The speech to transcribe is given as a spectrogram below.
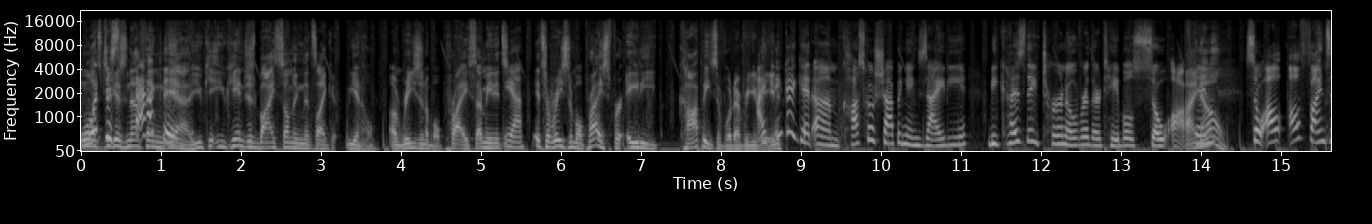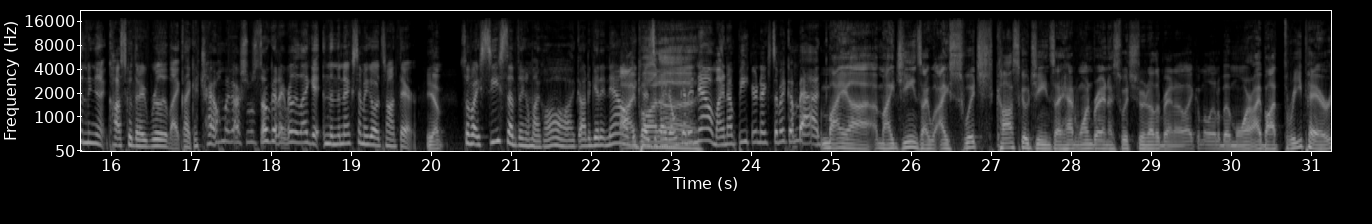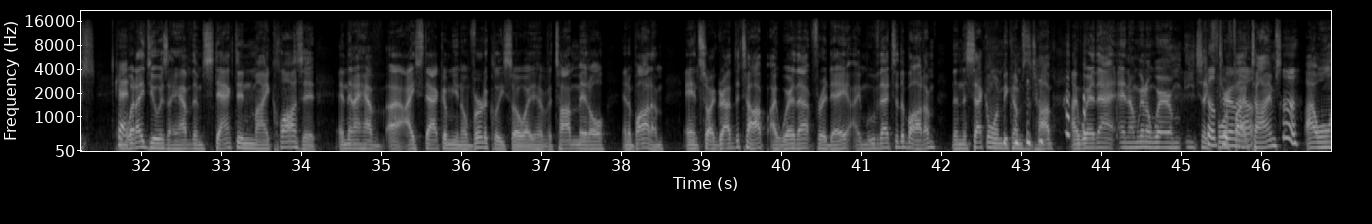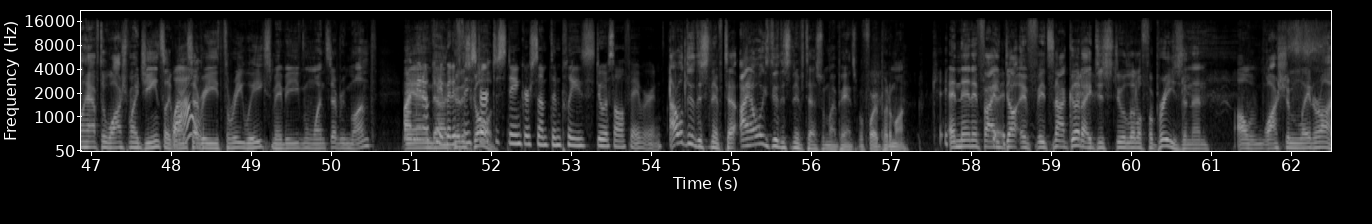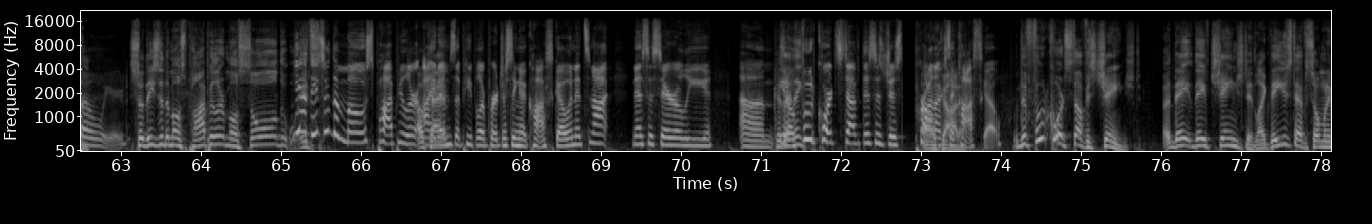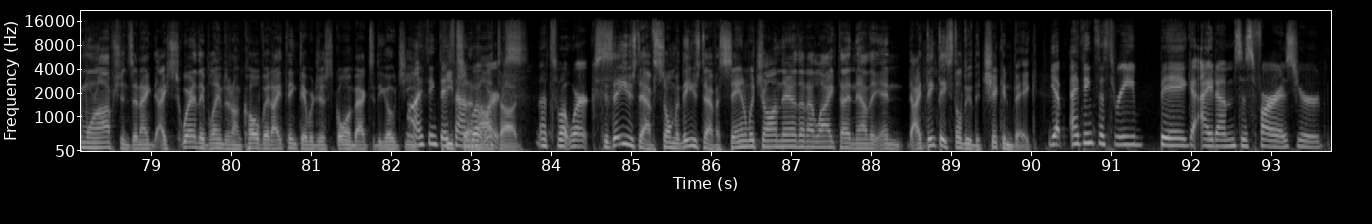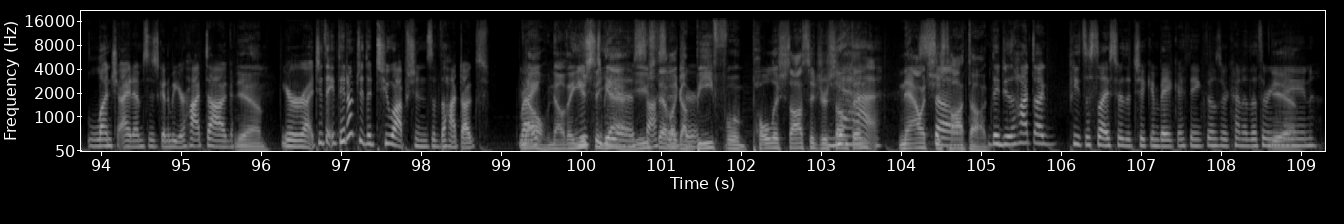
Well, what it's because nothing. happened? Yeah, you can't. You can't just buy something that's like you know a reasonable price. I mean, it's Yeah. it's a reasonable price for eighty copies of whatever you need. I think I get um, Costco shopping anxiety because they turn over their tables so often. I know. So I'll I'll find something at Costco that I really like. Like I try, oh my gosh, it was so good, I really like it. And then the next time I go, it's not there. yep. So if I see something, I'm like, oh, I got to get it now I because if I don't get uh, it now, it might not be here next time I come back. My uh my jeans. I I switched Costco jeans. I had one brand. I switched to another brand. I like them a little bit more. I bought three pairs. Okay. And what I do is I have them stacked in my closet, and then I have uh, I stack them, you know, vertically. So I have a top, middle, and a bottom. And so I grab the top, I wear that for a day, I move that to the bottom, then the second one becomes the top. I wear that, and I'm gonna wear them each like Filter four or five out. times. I won't have to wash my jeans like once every three weeks, maybe even once every month. I mean, And, okay, uh, but if they start gold. to stink or something, please do us all a favor and I will do the sniff test. I always do the sniff test with my pants before I put them on. And then if I don't, if it's not good, I just do a little Febreze and then I'll wash them later on. So weird. So these are the most popular, most sold. Yeah, It's- these are the most popular Okay. items that people are purchasing at Costco, and it's not necessarily um, 'Cause you I know think- food court stuff. This is just products got at it. Costco. the food court stuff has changed. They they've changed it. Like they used to have so many more options, and I, I swear they blamed it on COVID. I think they were just going back to the OG. Well, I think they pizza found what hot works. dog. That's what works. Because they used to have so many. They used to have a sandwich on there that I liked. That now they and I think they still do the chicken bake. Yep, I think the three big items as far as your lunch items is going to be your hot dog. Yeah. Your uh, do they they don't do the two options of the hot dogs, right? No, no, they used, to, be yeah, you used to have like sausage a beef or Polish sausage or something. Yeah. Now it's just hot dog. They do the hot dog, pizza slice, or the chicken bake. I think those are kind of the three Yeah. main.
